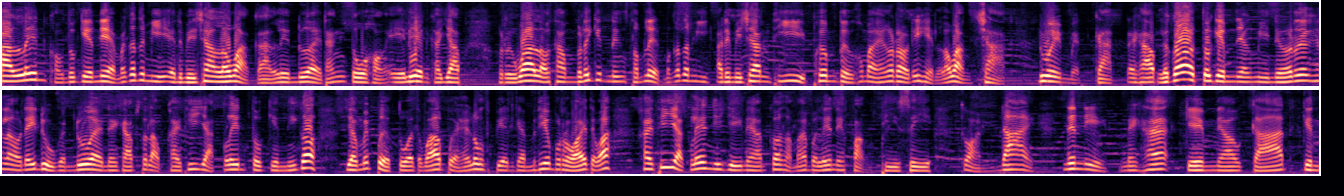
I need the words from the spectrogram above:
การเล่นของตัวเกมเนี่ยมันก็จะมีแอนิเมชันระหว่างการเล่นด้วย ทั้งตัวของเอเลี่ยนขยับ หรือว่าเราทำภารกิจหนึ่งสำเร็จมันก็จะมีแอนิเมชันที่เพิ่มเติมเข้ามาให้เราได้เห็นระหว่างฉากด้วยเหมือนกันนะครับแล้วก็ตัวเกมยังมีเนื้อเรื่องให้เราได้ดูกันด้วยนะครับสำหรับใครที่อยากเล่นตัวเกมนี้ก็ ยังไม่เปิดตัวแต่ว่าเปิดให้ลงทะเบียนกันเป็นที่เรียบร้อย แต่ว่าใครที่อยากเล่นจริงๆนะครับก็สามารถไปเล่นในฝั่ง PC ก่อนได้นั่นเองนะฮะเกมแนวการ์ดกัน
